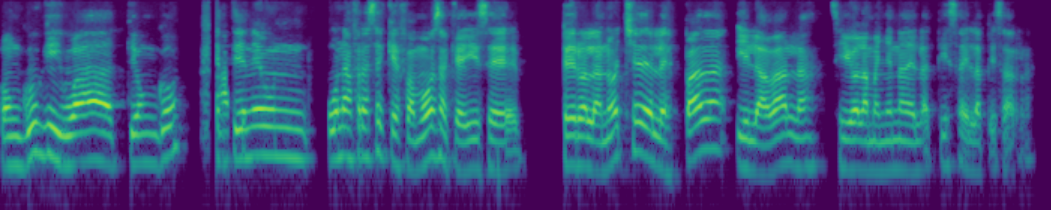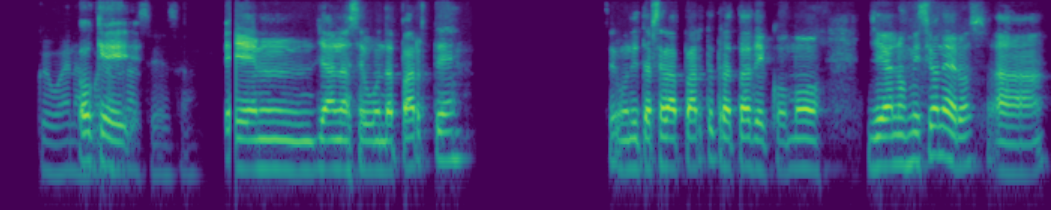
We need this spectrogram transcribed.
Wa Tiongo, tiene una frase que es famosa que dice, pero la noche de la espada y la bala siguió la mañana de la tiza y la pizarra. Qué buena, ok, frase esa. En, ya en la segunda parte, segunda y tercera parte trata de cómo llegan los misioneros a,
